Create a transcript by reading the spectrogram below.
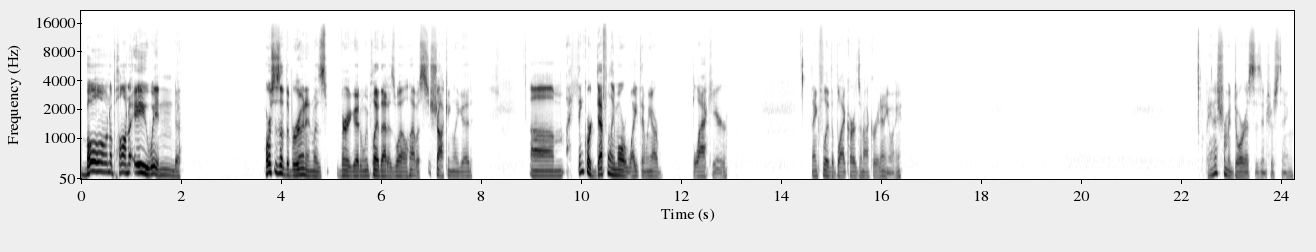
Born upon a wind. Horses of the Bruinen was very good when we played that as well. That was shockingly good. Um, I think we're definitely more white than we are black here. Thankfully, the black cards are not great anyway. Banish from Edoras is interesting.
